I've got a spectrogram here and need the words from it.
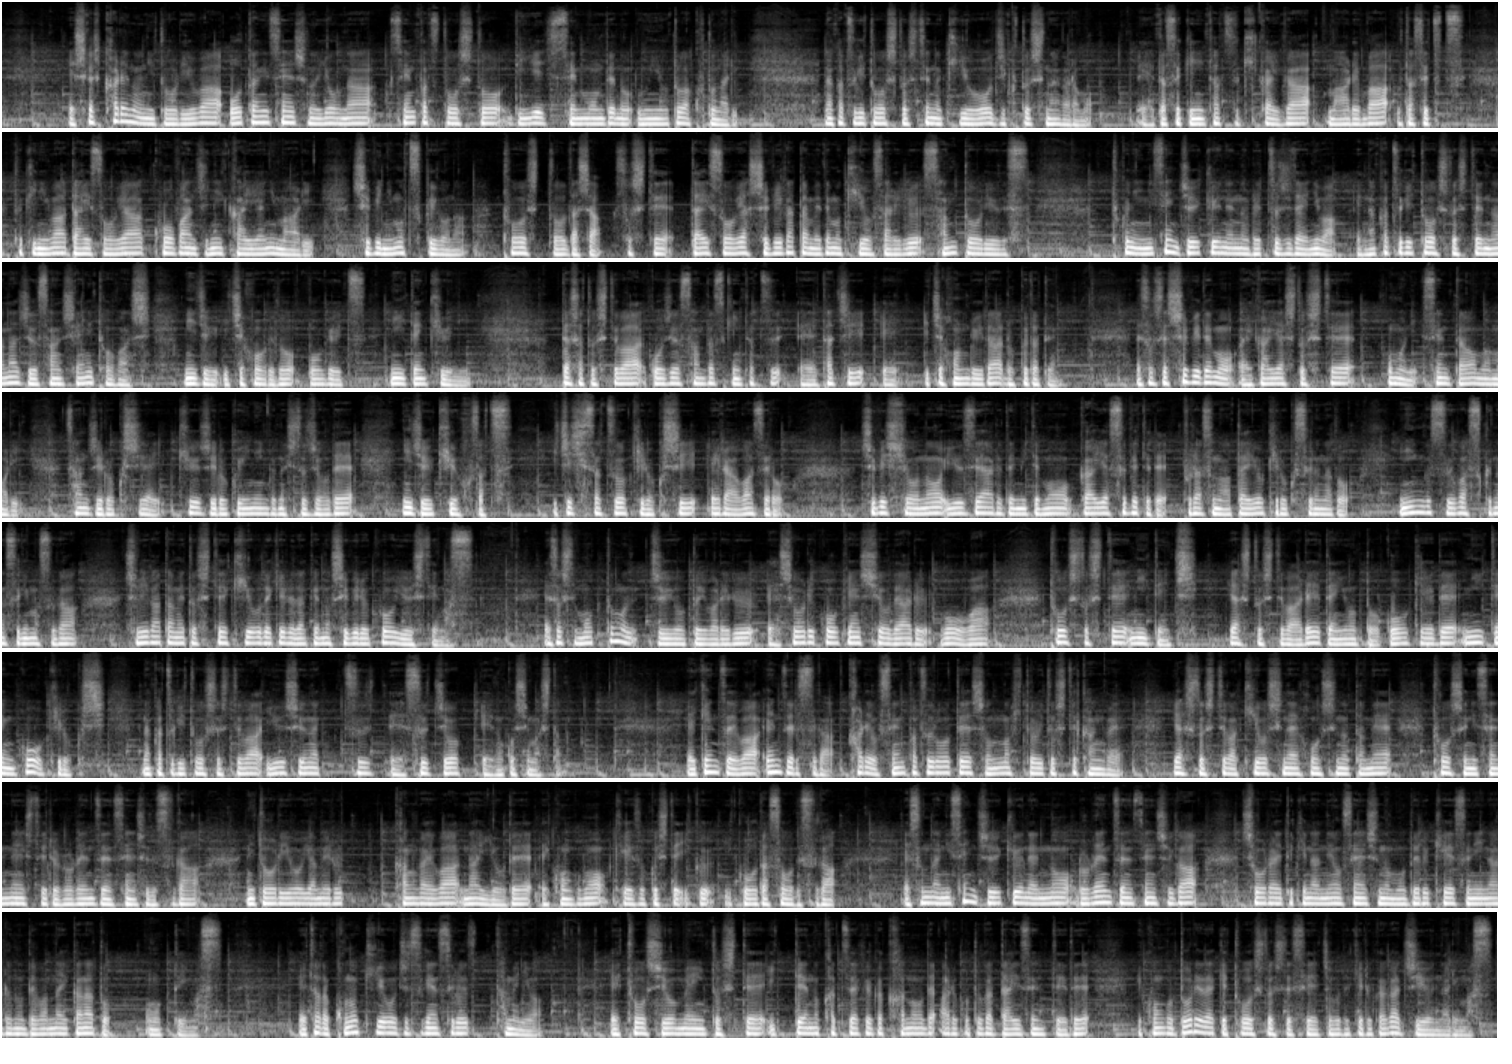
しかし彼の二刀流は大谷選手のような先発投手と DH 専門での運用とは異なり中継ぎ投手としての起用を軸としながらも打席に立つ機会が回れば打たせつつ時にはダイソーや降板時に外野に回り守備にもつくような投手と打者そしてダイソーや守備固めでも起用される三刀流です。特に2019年のレッツ時代には中継ぎ投手として73試合に登板し21ホールド防御率2.92打者としては53打席に立つ、え立ち、え1本塁打6打点。そして守備でも外野手として主にセンターを守り36試合96イニングの出場で29捕殺1視察を記録しエラーはゼロ。守備指標の UZR で見ても外野すべてでプラスの値を記録するなどイニング数は少なすぎますが守備固めとして起用できるだけの守備力を有しています。そして最も重要と言われる勝利貢献指標である WO は投手として2.1野手としては0.4と合計で2.5を記録し中継ぎ投手としては優秀な数値を残しました。現在はエンゼルスが彼を先発ローテーションの一人として考え野手としては起用しない方針のため投手に専念しているロレンゼン選手ですが二刀流をやめる考えはないようで今後も継続していく意向だそうですがそんな2019年のロレンゼン選手が将来的なネオ選手のモデルケースになるのではないかなと思っています。ただこの起用を実現するためには投資をメインとして一定の活躍が可能であることが大前提で今後どれだけ投資として成長できるかが重要になります。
